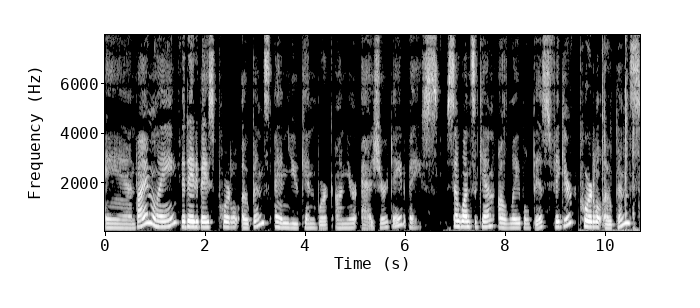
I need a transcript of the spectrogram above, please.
and finally, the database portal opens and you can work on your Azure database. So once again, I'll label this figure. Portal opens.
